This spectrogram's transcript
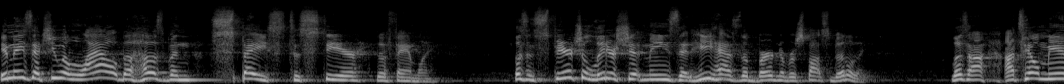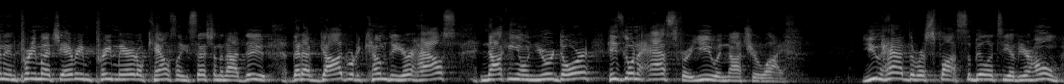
it means that you allow the husband space to steer the family. Listen, spiritual leadership means that he has the burden of responsibility. Listen, I, I, tell men in pretty much every premarital counseling session that I do that if God were to come to your house knocking on your door, he's going to ask for you and not your wife. You have the responsibility of your home.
